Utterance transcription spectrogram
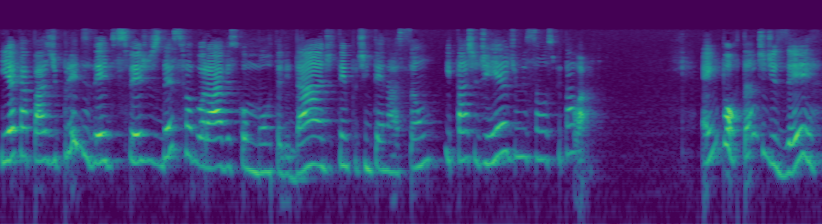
e é capaz de predizer desfechos desfavoráveis como mortalidade, tempo de internação e taxa de readmissão hospitalar. É importante dizer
